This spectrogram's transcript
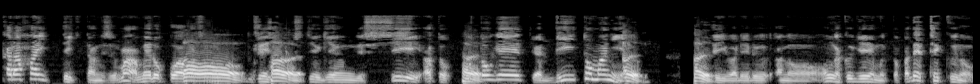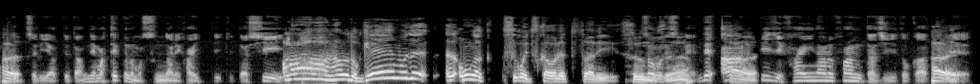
から入ってきたんですよ。まあメロコアあがそのーグレージっていうゲームですし、あと、はい音ゲーっていうビートマニアっはい。はいて。言われる、あの、音楽ゲームとかでテクノがっつりやってたんで、まあテクノもすんなり入ってきたし、ああ、なるほど。ゲームでえ音楽すごい使われてたりするんですね。そうですね。で、はい RPG、ファイナルファンタジーとかって、はい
